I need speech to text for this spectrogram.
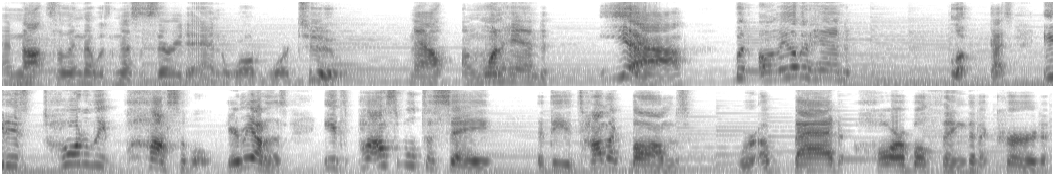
and not something that was necessary to end World War II. Now, on one hand, yeah, but on the other hand, look, guys, it is totally possible, hear me out on this, it's possible to say that the atomic bombs were a bad, horrible thing that occurred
